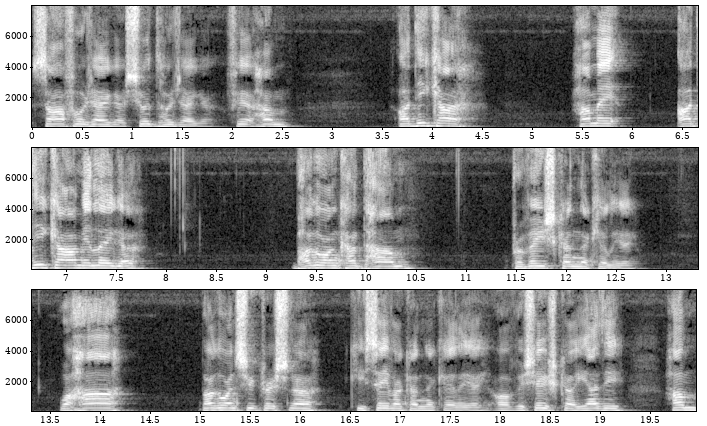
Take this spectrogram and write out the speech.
साफ़ हो जाएगा, शुद्ध हो जाएगा। फिर हम अधिका, हमें अधिका मिलेगा भगवान का धाम प्रवेश करने के लिए वहाँ भगवान श्री कृष्ण की सेवा करने के लिए और विशेषकर यदि हम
